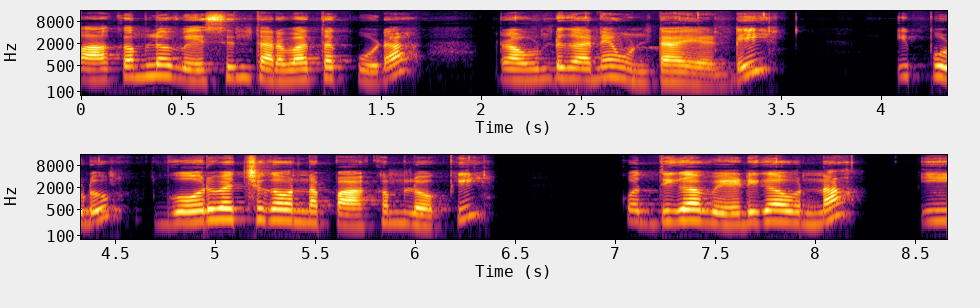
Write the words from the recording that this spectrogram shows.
పాకంలో వేసిన తర్వాత కూడా రౌండ్గానే ఉంటాయండి. ఇప్పుడు గోరువెచ్చగా ఉన్న పాకంలోకి కొద్దిగా వేడిగా ఉన్న ఈ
